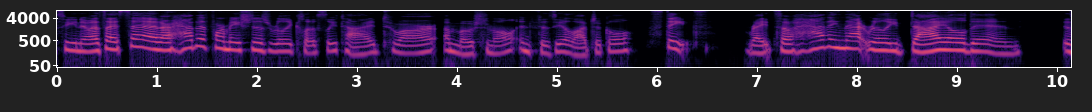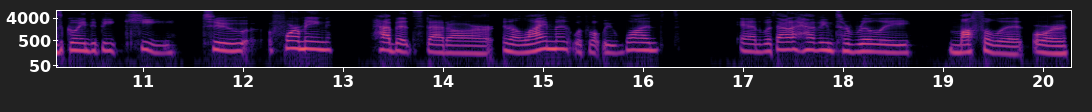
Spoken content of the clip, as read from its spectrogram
so you know, as I said, our habit formation is really closely tied to our emotional and physiological states, right? So having that really dialed in is going to be key to forming habits that are in alignment with what we want and without having to really muscle it or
